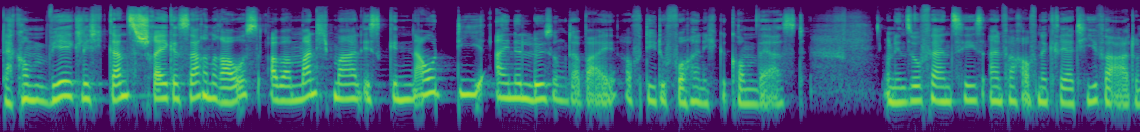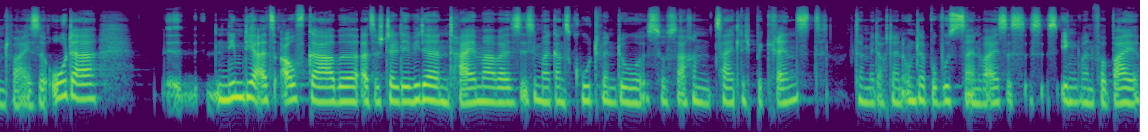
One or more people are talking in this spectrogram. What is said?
da kommen wirklich ganz schräge Sachen raus, aber manchmal ist genau die eine Lösung dabei, auf die du vorher nicht gekommen wärst. Und insofern zieh es einfach auf eine kreative Art und Weise. Oder äh, nimm dir als Aufgabe, also stell dir wieder einen Timer, weil es ist immer ganz gut, wenn du so Sachen zeitlich begrenzt damit auch dein Unterbewusstsein weiß, es, es ist irgendwann vorbei.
